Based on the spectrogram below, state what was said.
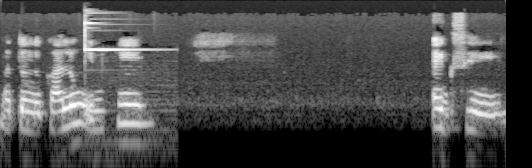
ಮತ್ತೊಂದು ಕಾಲು ಇನ್ಹೇಲ್ ಎಕ್ಸ್ಹೇಲ್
